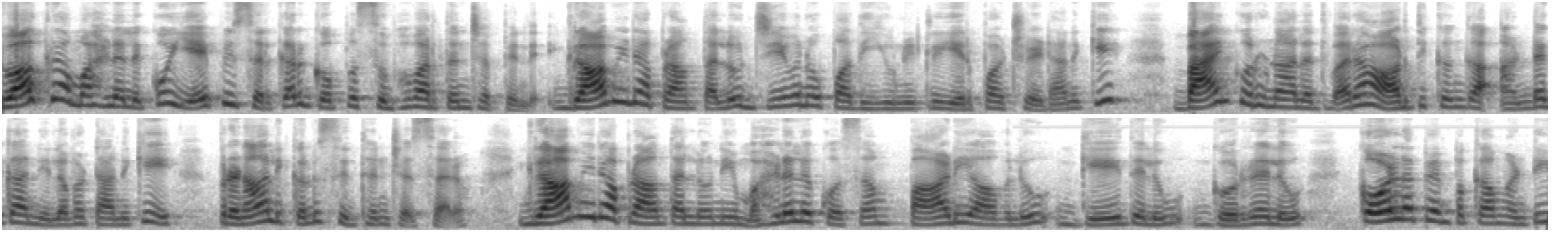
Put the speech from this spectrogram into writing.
డ్వాక్రా మహిళలకు ఏపీ సర్కార్ గొప్ప శుభవార్తను చెప్పింది. గ్రామీణ ప్రాంతాల్లో జీవనోపాధి యూనిట్లు ఏర్పాటు చేయడానికి బ్యాంకు రుణాల ద్వారా ఆర్థికంగా అండగా నిలవటానికి ప్రణాళికలు సిద్ధం చేశారు. గ్రామీణ ప్రాంతాల్లోని మహిళల కోసం పాడి ఆవులు గేదెలు గొర్రెలు కోళ్ళ పెంపకం వంటి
